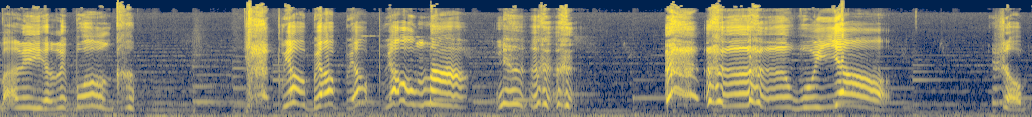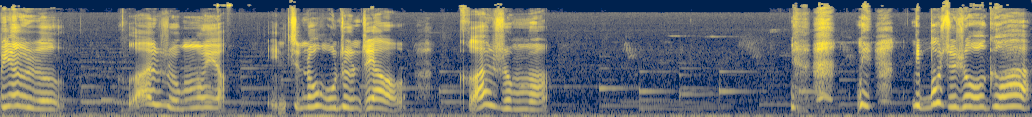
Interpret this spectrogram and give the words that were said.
满脸眼泪不好看。不要不要不要不要嘛！不要，少骗人，可爱什么呀？眼睛都糊成这样了，可爱什么？你你不许说我可爱，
